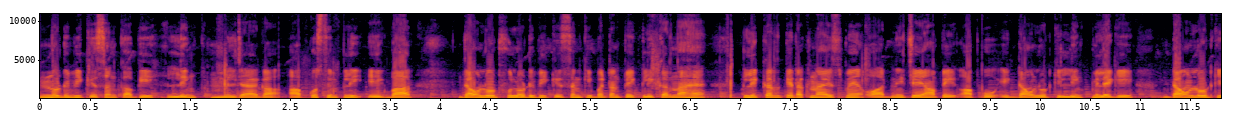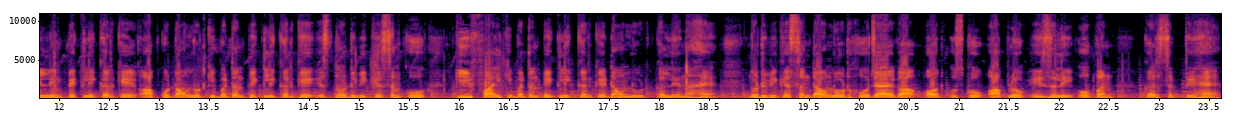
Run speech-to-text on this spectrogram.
नोटिफिकेशन का भी लिंक मिल जाएगा। आपको सिंपली एक बार डाउनलोड फुल नोटिफिकेशन की बटन पे क्लिक करना है। क्लिक करके रखना है इसमें और नीचे यहाँ पे आपको एक डाउनलोड की लिंक मिलेगी। डाउनलोड की लिंक पे क्लिक करके आपको डाउनलोड की बटन पे क्लिक करके इस नोटिफिकेशन को की फ़ाइल की बटन पे क्लिक करके डाउनलोड कर लेना है। नोटिफिकेशन डाउनलोड हो जाएगा और उसको आप लोग इजिली ओपन कर सकते हैं।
